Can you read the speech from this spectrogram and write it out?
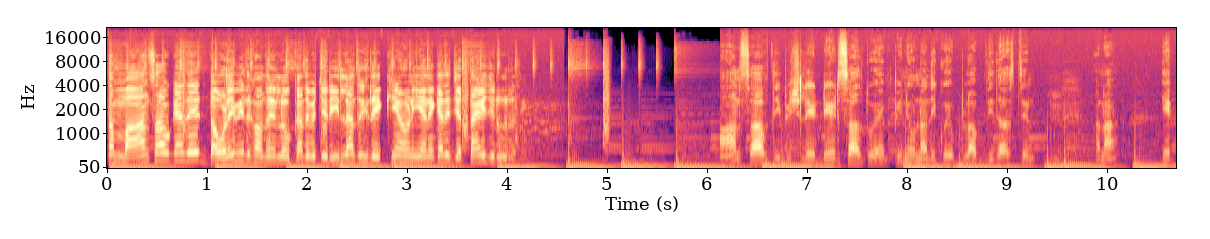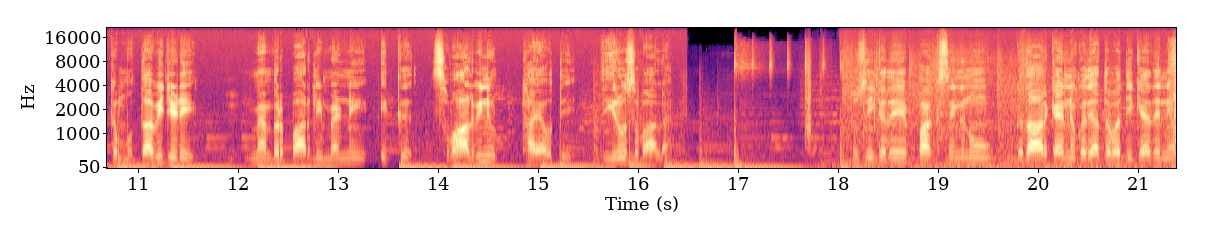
ਤਾਂ ਮਾਨ ਸਾਹਿਬ ਕਹਿੰਦੇ ਡੌਲੇ ਵੀ ਦਿਖਾਉਂਦੇ ਨੇ ਲੋਕਾਂ ਦੇ ਵਿੱਚ ਰੀਲਾਂ ਤੁਸੀਂ ਦੇਖੀਆਂ ਹੋਣੀਆਂ ਨੇ ਕਹਿੰਦੇ ਜਿੱਤਾਂਗੇ ਜ਼ਰੂਰ ਅਸੀਂ। ਮਾਨ ਸਾਹਿਬ ਦੀ ਪਿਛਲੇ 1.5 ਸਾਲ ਤੋਂ ਐਮਪੀ ਨੇ ਉਹਨਾਂ ਦੀ ਕੋਈ ਉਪਲਬਧੀ ਦੱਸ ਦੇਣ ਹਨਾ? ਇੱਕ ਮੁੱਦਾ ਵੀ ਜਿਹੜੇ ਮੈਂਬਰ ਪਾਰਲੀਮੈਂਟ ਨੇ ਇੱਕ ਸਵਾਲ ਵੀ ਨਹੀਂ ਉਠਾਇਆ ਉੱਤੇ ਜ਼ੀਰੋ ਸਵਾਲ ਹੈ ਤੁਸੀਂ ਕਦੇ ਭਗਤ ਸਿੰਘ ਨੂੰ ਗਦਾਰ ਕਹਿੰਦੇ ਹੋ, ਕਦੇ ਅੱਤਵਾਦੀ ਕਹਿ ਦਿੰਦੇ ਹੋ?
